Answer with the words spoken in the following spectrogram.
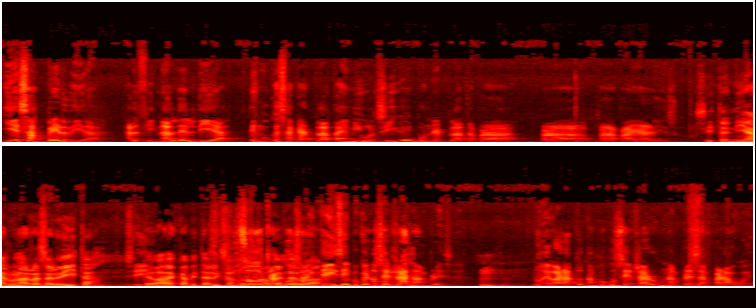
Y esas pérdidas, al final del día, tengo que sacar plata de mi bolsillo y poner plata para, para, pagar eso. Si tenía alguna reservita, te vas descapitalizando. Incluso otra cosa, y te dice, ¿y por qué no cerras la empresa? No es barato tampoco cerrar una empresa en Paraguay.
